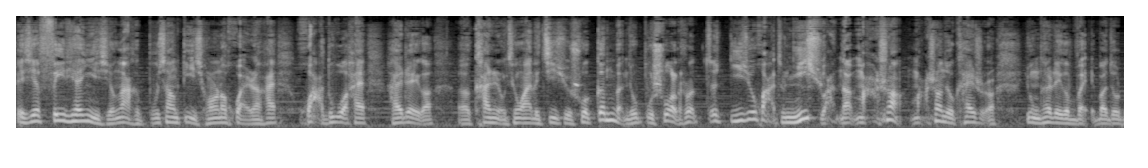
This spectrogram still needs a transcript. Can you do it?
这些飞天异形啊，可不像地球上的坏人，还话多，还还这个呃，看这种情况还得继续说，根本就不说了。说这一句话，就你选的，马上马上就开始用他这个尾巴就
